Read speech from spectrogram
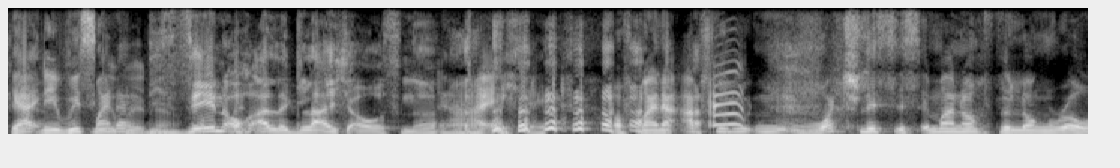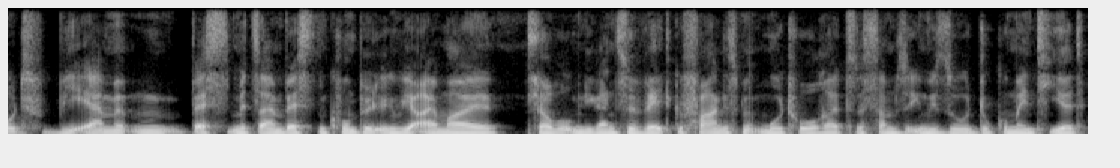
Ja, nee, Whisky. meine- Die sehen auch alle gleich aus, ne? Ja, echt, ey. Auf meiner absoluten Watchlist ist immer noch The Long Road, wie er mit, dem Best, mit seinem besten Kumpel irgendwie einmal, ich glaube, um die ganze Welt gefahren ist mit dem Motorrad. Das haben sie irgendwie so dokumentiert.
